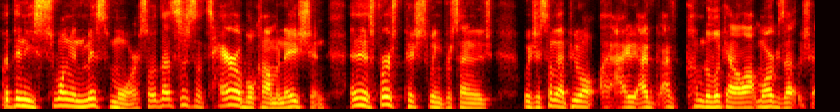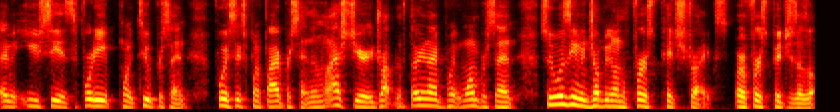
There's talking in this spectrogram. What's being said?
but then he swung and missed more. So that's just a terrible combination. And then his first pitch swing percentage, which is something that people I, I've, I've come to look at a lot more because I mean you see it's 48.2%, 46.5%. And then last year it dropped to 39.1%. So he wasn't even jumping on the first pitch strikes or first pitches as a,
